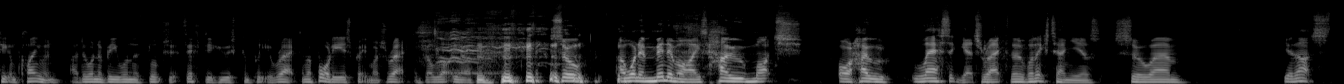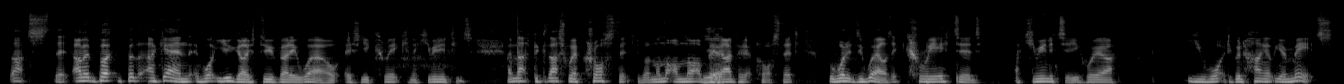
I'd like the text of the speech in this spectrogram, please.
take them climbing. I don't want to be one of those blokes at 50 who is completely wrecked. And my body is pretty much wrecked. I've got a lot, you know. so I want to minimise how much or how less it gets wrecked over the next 10 years. So um, yeah, that's that's it. I mean, but but again, what you guys do very well is you create kind of communities, and that's because that's where CrossFit did well. I'm not I'm not a big Yeah. advocate of CrossFit, but what it did well is it created a community where you wanted to go and hang out with your mates.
